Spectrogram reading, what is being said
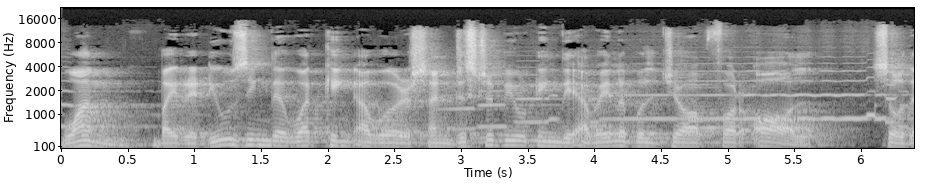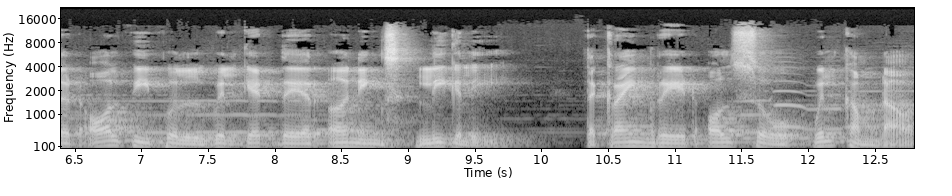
1. By reducing the working hours and distributing the available job for all so that all people will get their earnings legally. The crime rate also will come down.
